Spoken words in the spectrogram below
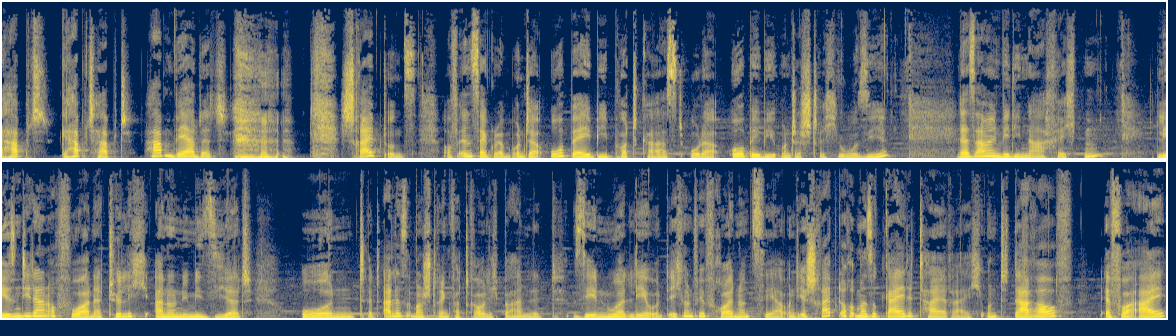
habt, gehabt habt, haben werdet, schreibt uns auf Instagram unter obabypodcast oder obaby-josi. Da sammeln wir die Nachrichten, lesen die dann auch vor, natürlich anonymisiert und wird alles immer streng vertraulich behandelt. Sehen nur Leo und ich und wir freuen uns sehr. Und ihr schreibt auch immer so geil detailreich und darauf, FYI,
